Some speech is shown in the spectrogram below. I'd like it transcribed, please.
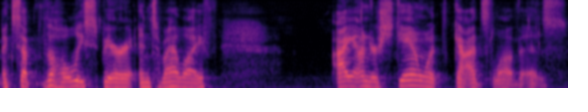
accept the Holy Spirit into my life. I understand what God's love is,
